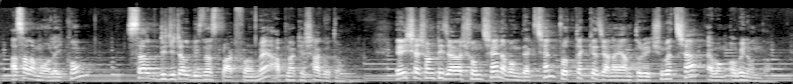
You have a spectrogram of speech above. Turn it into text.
আসসালামু আলাইকুম। সেলফ ডিজিটাল বিজনেস প্ল্যাটফর্মে আপনাকে স্বাগতম। এই সেশনটি যারা শুনছেন এবং দেখছেন, প্রত্যেককে জানাই আন্তরিক শুভেচ্ছা এবং অভিনন্দন।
